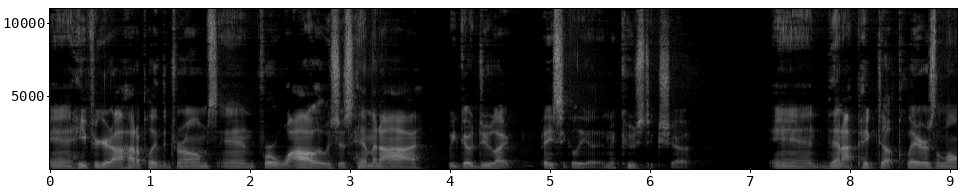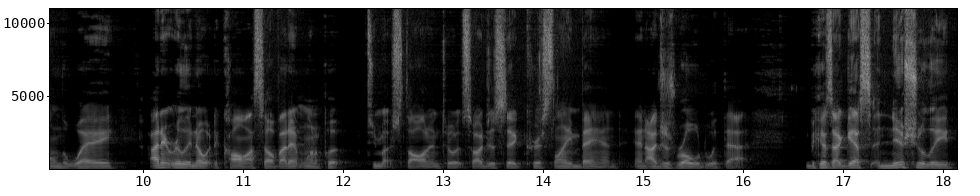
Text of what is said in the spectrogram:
and he figured out how to play the drums. And for a while, it was just him and I. We'd go do like basically an acoustic show. And then I picked up players along the way. I didn't really know what to call myself. I didn't want to put too much thought into it, so I just said Chris Lane Band, and I just rolled with that because I guess initially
